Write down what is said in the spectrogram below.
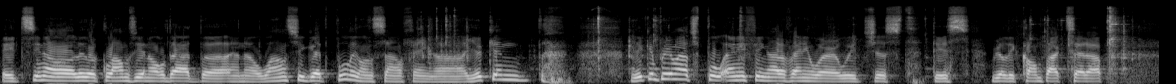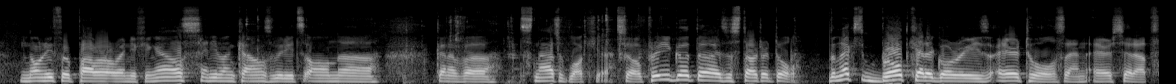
It's you know a little clumsy and all that, but you know once you get pulling on something, uh, you can You can pretty much pull anything out of anywhere with just this really compact setup. No need for power or anything else, and even comes with its own uh, kind of a snatch block here. So pretty good uh, as a starter tool. The next broad category is air tools and air setups.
